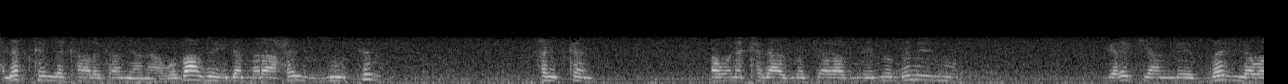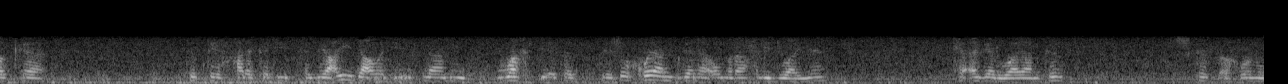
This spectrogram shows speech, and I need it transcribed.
حلف کن لکار کامیانا و بعضی لمراحل زوتر زووتر کن او انا لازمەتیاوا بنێن و بمێن و گەرەکیان بێ بەر لەوە تبقي حركتي تبعي دعوة الاسلامي وقت أتبتشو خويا بقنا أو مراحل دواية كأجر ويان كرت شكست أخونه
